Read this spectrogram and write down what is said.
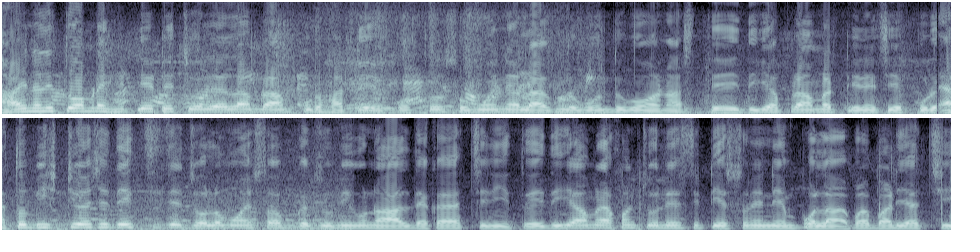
ফাইনালি তো আমরা হেঁটে হেঁটে চলে এলাম রামপুর হাটে। কত সময় না লাগল বন্ধুগণ, আসতে এইদিকে আপনার আমরা ট্রেনে চেয়ে পুরো এত বৃষ্টি হয়েছে দেখছি যে জলময় সব জমিগুলো আল দেখা যাচ্ছে নি। তো এইদিকে আমরা এখন চলে এসেছি স্টেশনে নেম পড়লাম এরপর বাড়ি যাচ্ছি।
